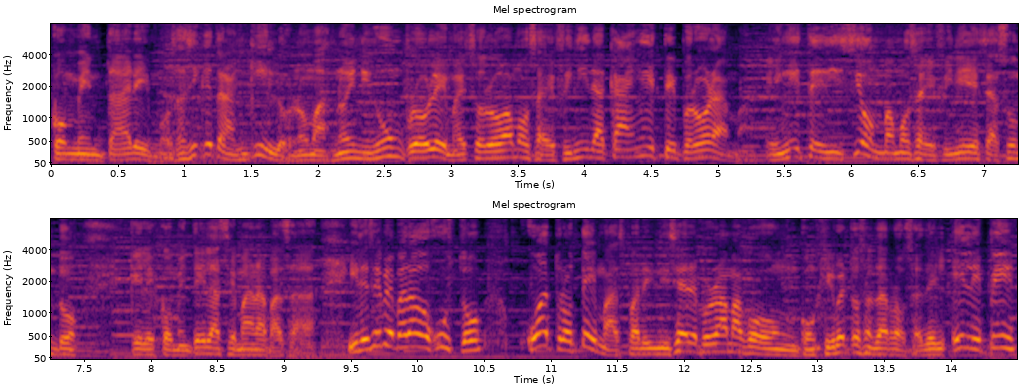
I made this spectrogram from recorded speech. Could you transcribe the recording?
comentaremos. Así que tranquilos nomás, no hay ningún problema. Eso lo vamos a definir acá en este programa. En esta edición vamos a definir ese asunto que les comenté la semana pasada. Y les he preparado justo cuatro temas para iniciar el programa con, con Gilberto Santa Rosa. Del LP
